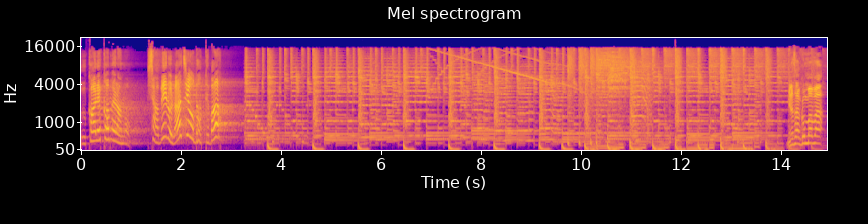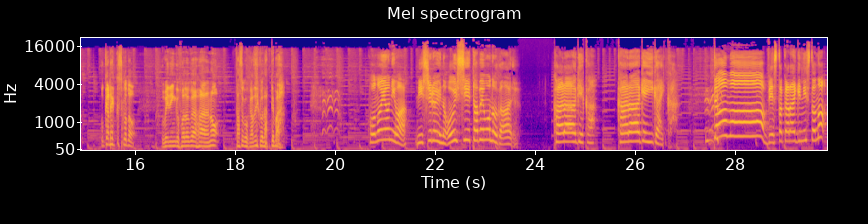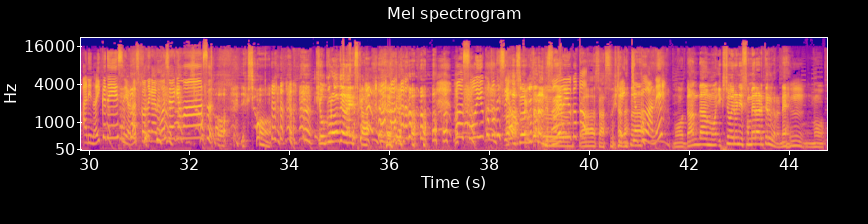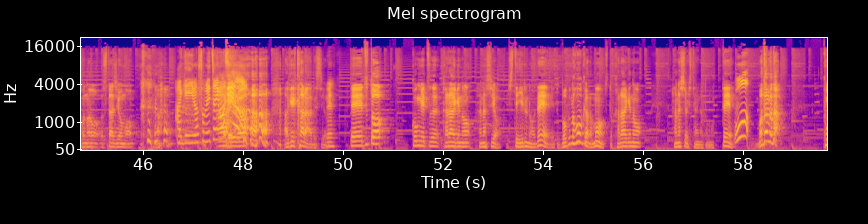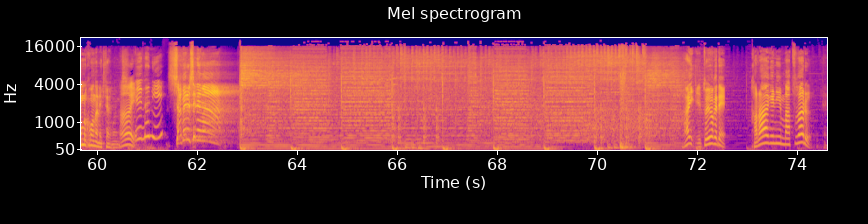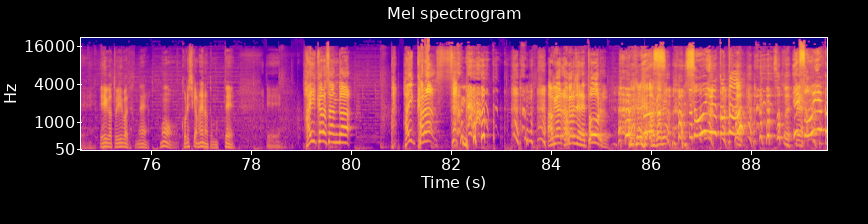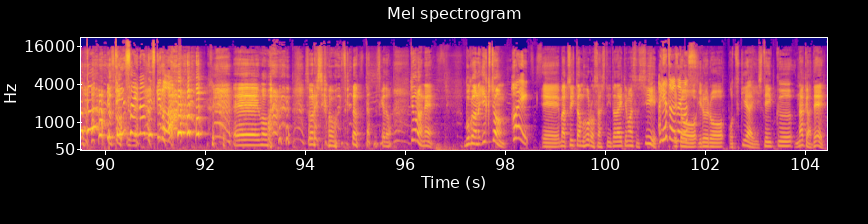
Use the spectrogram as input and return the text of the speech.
浮かれカメラのしゃべるラジオだってば。皆さんこんばんは。ウカレックスことウェディングフォトグラファーの田底和彦だってば。この世には2種類の美味しい食べ物がある。唐揚げか唐揚げ以外かどうもー。ベスト唐揚げニストの有野育です。よろしくお願い申し上げます。イクション極論じゃないですか。まあそういうことですよ。あそういうことなんですね。そういうこと。あさすがだな。結局はね。もうだんだんもうイクション色に染められてるからね、うん。もうこのスタジオも。揚げ色染めちゃいますよ。揚げカラーですよ、ね。えーずっと今月唐揚げの話をしているので、えっと、僕の方からもちょっと唐揚げの話をしたいなと思ってお！またまたこのコーナーに行きたいと思います。はい。え何？しゃべるシネマ！はい、えーというわけで唐揚げにまつわる、えー映画といえばですねもうこれしかないなと思って、えーハイカラさんがあハイカラさんが 上がる上がるじゃない通る。上がる？そういうこと？そうね。そういうこと？天才なんですけど。えー、まあまあそれしか思いつかなかったんですけど。っていうのはね僕あのイクチョンはい。えーまあ、ツイッターもフォローさせていただいてますしありがとうございます。えっと、いろいろお付き合いしていく中で、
